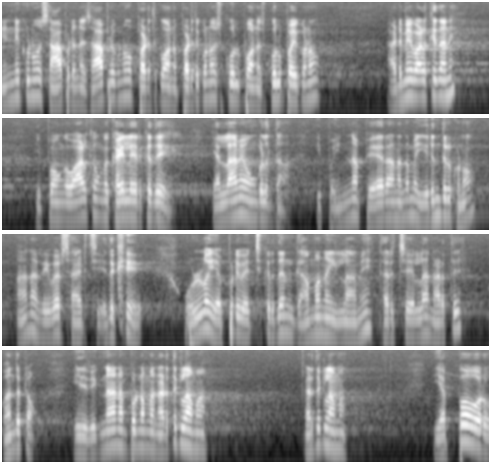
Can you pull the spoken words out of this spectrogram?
நின்றுக்கணும் சாப்பிடணும் சாப்பிடுக்கணும் படுத்துக்கணும் படுத்துக்கணும் ஸ்கூல் போகணும் ஸ்கூல் போய்க்கணும். அடிமை வாழ்க்கை தானே? இப்போ உங்கள் வாழ்க்கை உங்கள் கையில் இருக்குது. எல்லாமே உங்களுக்கு தான். இப்போ இன்னும் பேரானந்தமாக இருந்திருக்கணும். ஆனால் ரிவர்ஸ் ஆயிடுச்சு. எதுக்கு? உள்ளே எப்படி வச்சுக்கிறதுன்னு கவனம் இல்லாமல் தற்செயலாக நடத்தி வந்துட்டோம். இது விஜானபூர்ணமாக நடத்துக்கலாமா? நடத்துக்கலாமா? எப்போ ஒரு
